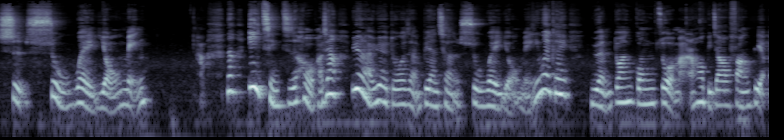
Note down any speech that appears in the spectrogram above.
是数位游民。那疫情之后，好像越来越多人变成数位游民，因为可以。远端工作嘛，然后比较方便。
